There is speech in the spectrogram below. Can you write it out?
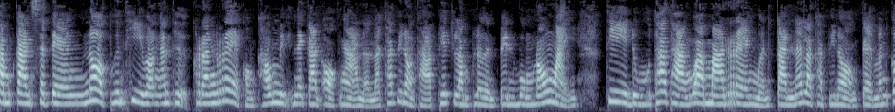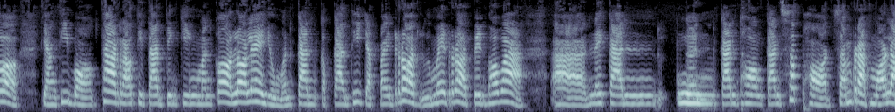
ทำการแสดงนอกพื้นที่ว่างั้นเถอะครั้งแรกของเขาในการออกงานนะนะคะ พี่น้องคะเพชรลำเพลินเป็นวงน้องใหม่ ที่ดูท่าทางว่ามาแรงเหมือนกันนั่นแหละค่ะพี่น้องแต่มันก็อย่างที่บอกถ้าเราติดตามจริง ๆ มันก็ล่อแร่อยู่เหมือนกันกับการที่จะไปรอดหรือไม่รอดเป็นเพราะว่าอ่าในการเงินการทองการซัพพอร์ตสำหรับหมอล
